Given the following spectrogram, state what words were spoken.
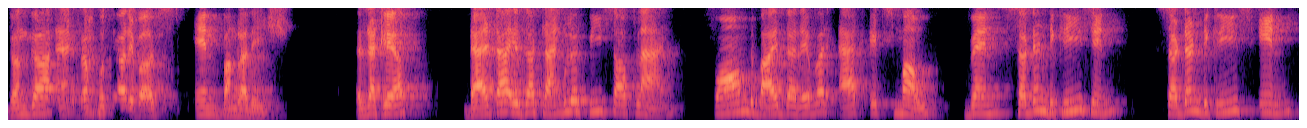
Ganga and Brahmaputra rivers in Bangladesh. Is that clear? Delta is a triangular piece of land formed by the river at its mouth when sudden decrease in sudden decrease in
